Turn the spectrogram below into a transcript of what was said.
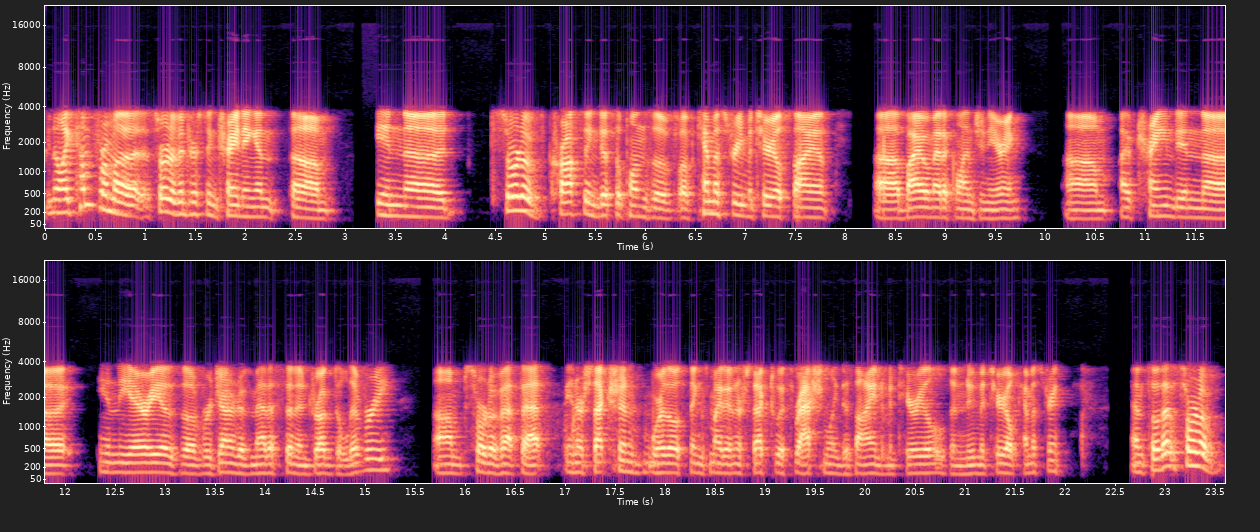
You know, I come from a sort of interesting training and um, in uh, sort of crossing disciplines of, of chemistry, material science, uh, biomedical engineering. Um, I've trained in uh, in the areas of regenerative medicine and drug delivery um, sort of at that intersection where those things might intersect with rationally designed materials and new material chemistry. And so that's sort of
